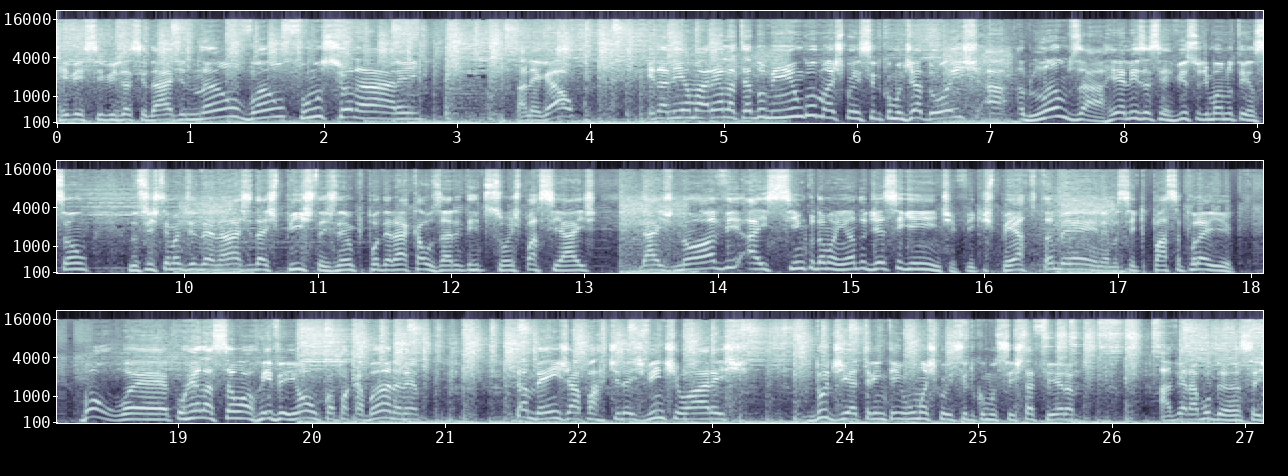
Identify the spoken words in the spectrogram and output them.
reversíveis da cidade não vão funcionar, hein? Tá legal? E na linha amarela até domingo, mais conhecido como dia 2, a Lanza realiza serviço de manutenção do sistema de drenagem das pistas, né, o que poderá causar interdições parciais das 9 às 5 da manhã do dia seguinte. Fique esperto também, né? Você que passa por aí. Bom, é, com relação ao Réveillon Copacabana, né? Também já a partir das 20 horas do dia 31, mais conhecido como sexta-feira, haverá mudanças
